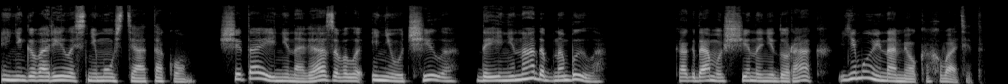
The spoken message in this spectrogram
И не говорила с ним Устя о таком. Считай, и не навязывала, и не учила, да и не надобно было. Когда мужчина не дурак, ему и намека хватит.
